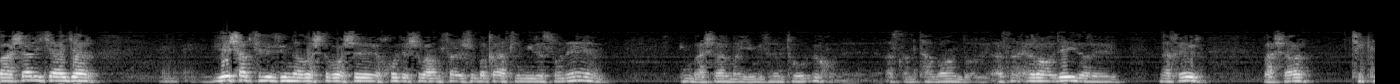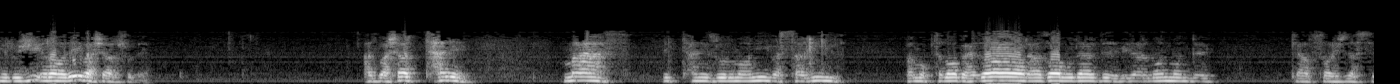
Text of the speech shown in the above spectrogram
بشری که اگر یه شب تلویزیون نداشته باشه خودش رو همسرش رو به قتل میرسونه این بشر مگه می‌تونه توبه کنه اصلا توان داره. اصلا اراده ای داره نخیر بشر تکنولوژی اراده بشر شده. از بشر تن محض یک تن ظلمانی و صغیر و مبتلا به هزار عذاب و درد بیدرمان مانده که افسارش دست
